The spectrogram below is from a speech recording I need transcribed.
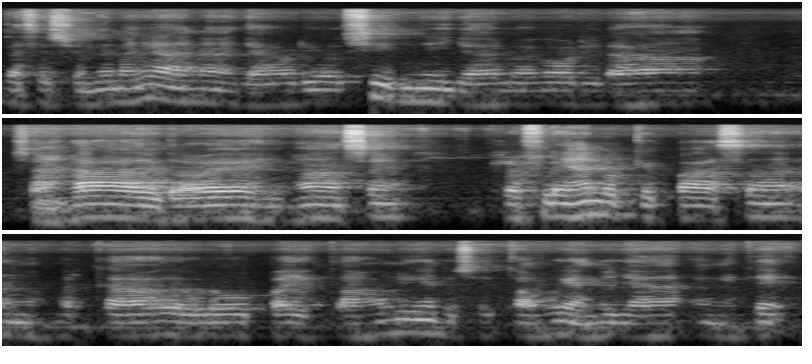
la sesión de mañana, ya abrió Sydney, ya luego abrirá Shanghai otra vez y Hansen, reflejan lo que pasa en los mercados de Europa y Estados Unidos. Entonces estamos viendo ya en este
